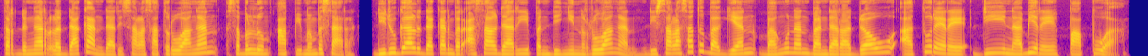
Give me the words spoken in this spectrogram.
terdengar ledakan dari salah satu ruangan sebelum api membesar. Diduga ledakan berasal dari pendingin ruangan di salah satu bagian bangunan Bandara Dau Aturere di Nabire, Papua.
